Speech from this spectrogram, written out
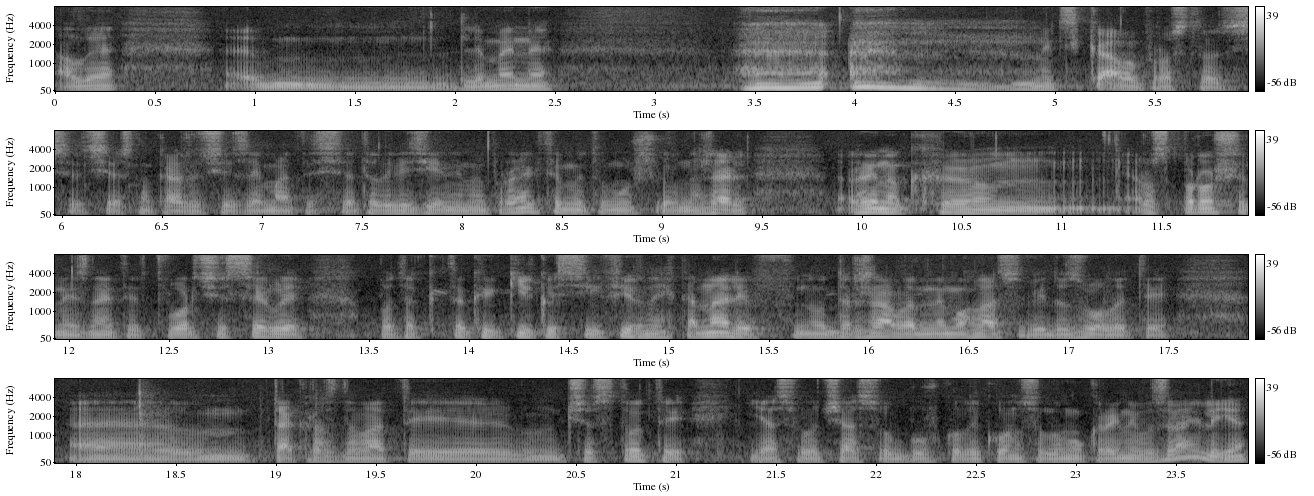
Але ем, для мене не цікаво просто, чесно кажучи, займатися телевізійними проектами, тому що, на жаль, ринок ем, розпорошений, знаєте, творчі сили по так, такій кількості ефірних каналів. Ну, держава не могла собі дозволити так роздавати ем, частоти. Я свого часу був коли консулом України в Ізраїлі. Я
